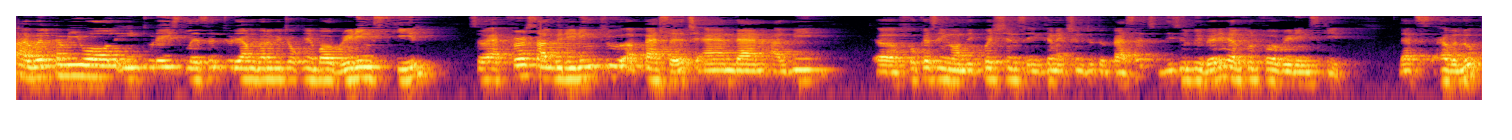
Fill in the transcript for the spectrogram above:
I welcome you all in today's lesson. Today I'm going to be talking about reading skill. So at first I'll be reading through a passage and then I'll be uh, focusing on the questions in connection to the passage. This will be very helpful for reading skill. Let's have a look.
